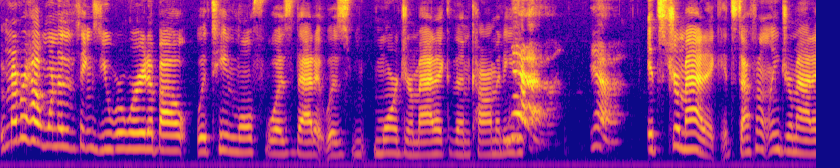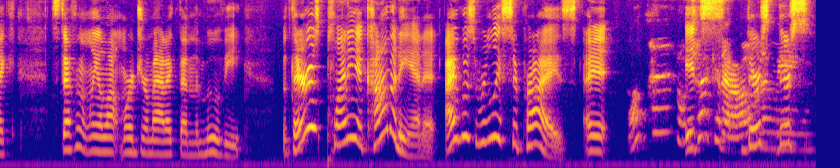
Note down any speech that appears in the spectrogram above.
remember how one of the things you were worried about with Teen Wolf was that it was more dramatic than comedy? Yeah, yeah. It's dramatic. It's definitely dramatic. It's definitely a lot more dramatic than the movie. But there is plenty of comedy in it. I was really surprised. I, Okay, I'll it's check it out. there's I there's mean-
